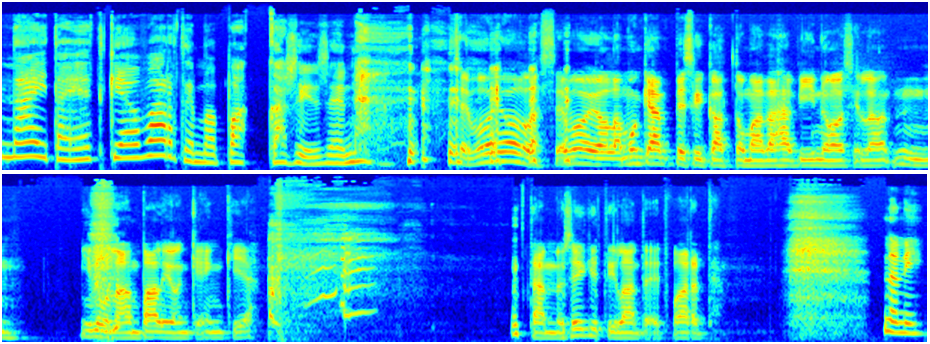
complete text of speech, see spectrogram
näitä hetkiä varten mä pakkasin sen. Se voi olla, se voi olla. Mun kämppiskin katsomaan vähän vinoa, sillä mm, minulla on paljon kenkiä. Tämmöisiäkin tilanteita varten. no niin,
